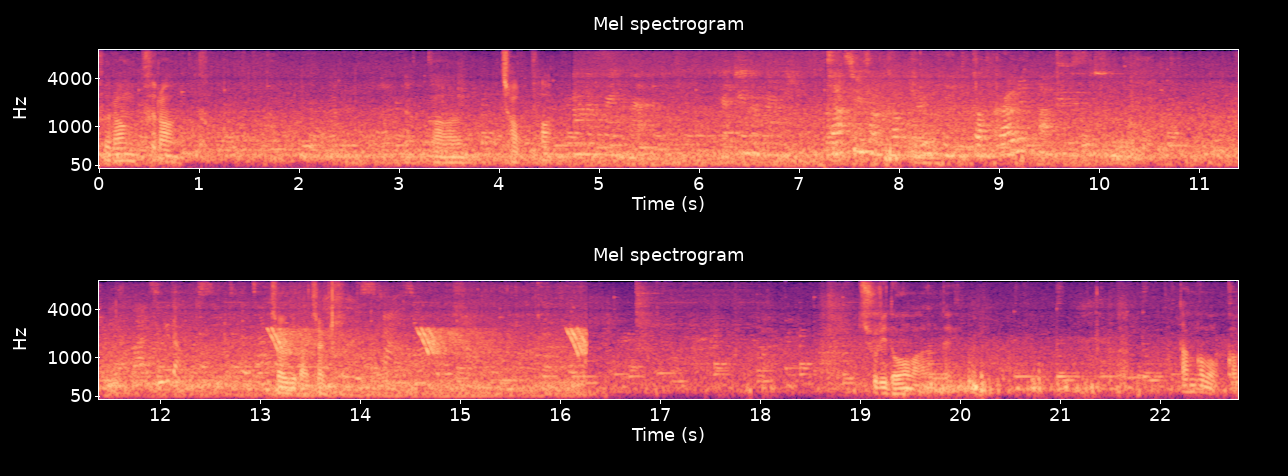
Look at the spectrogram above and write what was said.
프랑프랑트 약간 좌파? 저기다 저기 줄이 너무 많은데 딴 거 먹을까?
